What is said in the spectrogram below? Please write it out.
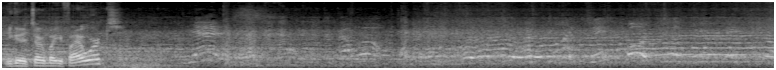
You gonna talk about your fireworks? Yes, I will. I feel like Jake Paul is doing a weird intro.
